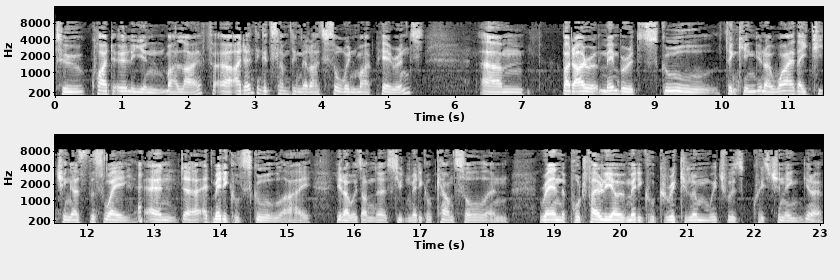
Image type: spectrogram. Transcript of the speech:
to quite early in my life. Uh, I don't think it's something that I saw in my parents. Um, but I remember at school thinking, you know, why are they teaching us this way? and uh, at medical school, I, you know, was on the student medical council and ran the portfolio of medical curriculum, which was questioning, you know,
